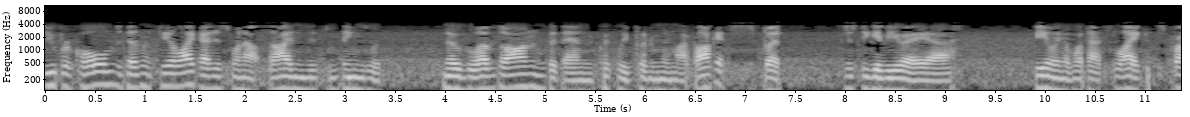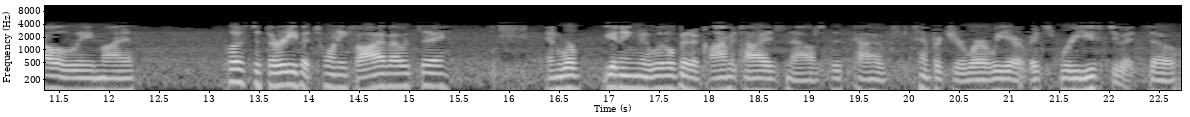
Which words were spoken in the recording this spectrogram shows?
super cold. It doesn't feel like. I just went outside and did some things with no gloves on, but then quickly put them in my pockets. But just to give you a uh, feeling of what that's like, it's probably minus close to 30, but 25, I would say. And we're getting a little bit acclimatized now to this kind of temperature where we are. It's we're used to it. So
